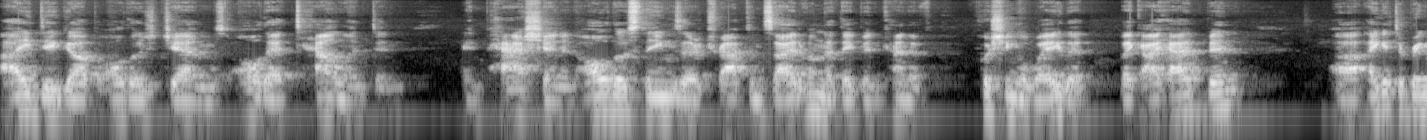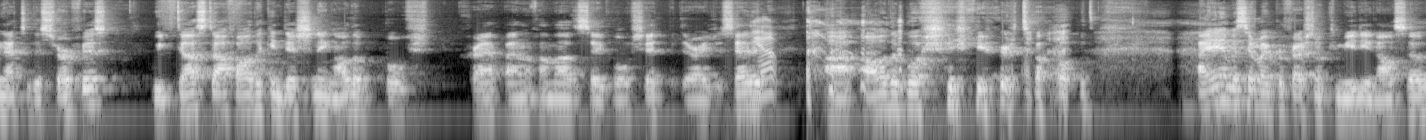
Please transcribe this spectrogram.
I dig up all those gems, all that talent and and passion, and all those things that are trapped inside of them that they've been kind of pushing away. That like I had been. Uh, I get to bring that to the surface. We dust off all the conditioning, all the bullshit crap. I don't know if I'm allowed to say bullshit, but there I just said yep. it. Uh, all the bullshit you're told. I am a semi-professional comedian also,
